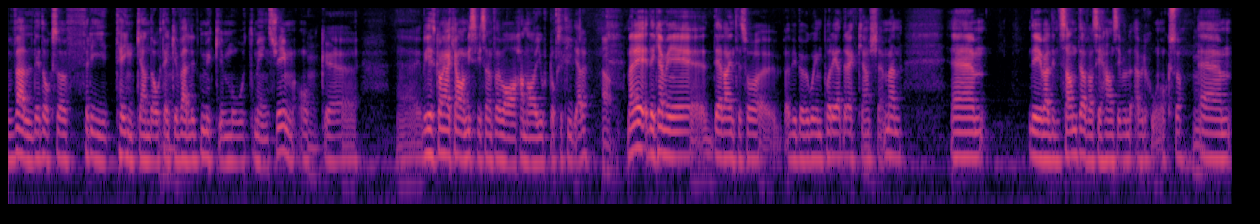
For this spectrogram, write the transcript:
Väldigt också fritänkande och tänker väldigt mycket mot mainstream och eh, Eh, Vissa gånger kan vara missvisande för vad han har gjort också tidigare. Ja. Men det, det kan vi dela inte så vi behöver gå in på det direkt kanske. Men ehm, det är väldigt intressant i alla fall att se hans evol- evolution också. Ehm,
